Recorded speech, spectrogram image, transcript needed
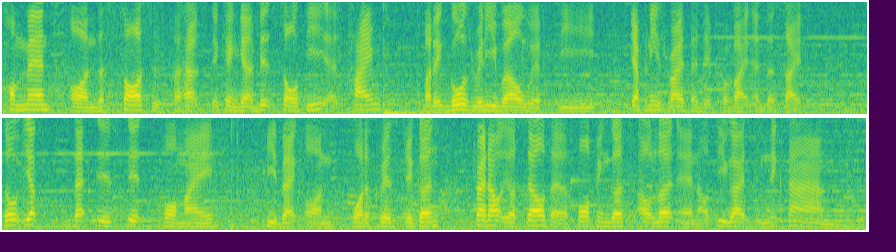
comment on the sauce is perhaps it can get a bit salty at times, but it goes really well with the Japanese rice that they provide at the side. So yep, that is it for my feedback on quarter crisp chicken. It out yourselves at Four Fingers outlet and I'll see you guys next time.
